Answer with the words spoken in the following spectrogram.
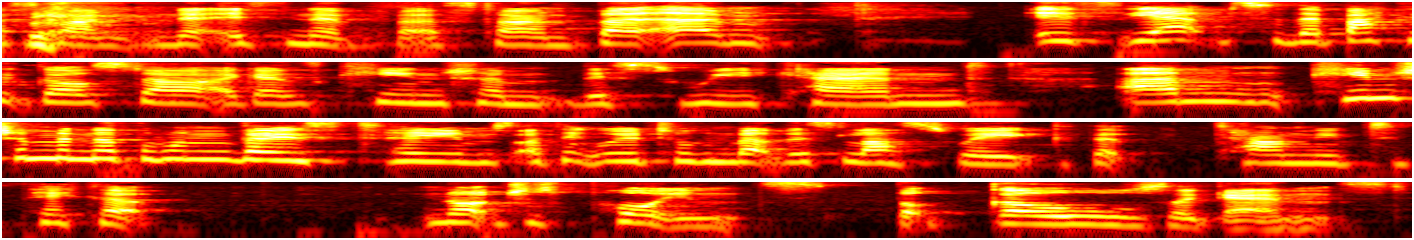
first time. No, it's never first time. But um, it's yep. So they're back at Gold Star against Keynsham this weekend. Um, Keynsham, another one of those teams. I think we were talking about this last week that Town need to pick up not just points but goals against.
